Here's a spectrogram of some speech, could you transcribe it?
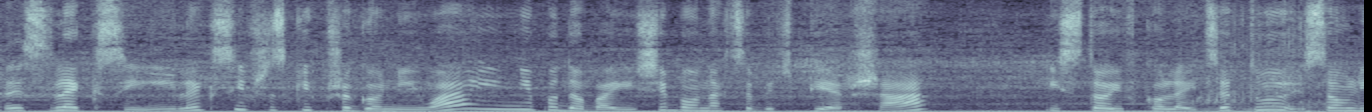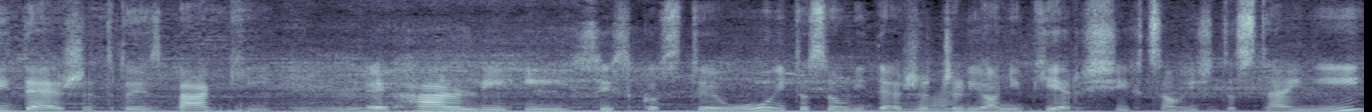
To jest Lexi i Lexi wszystkich przegoniła i nie podoba jej się, bo ona chce być pierwsza i stoi w kolejce. Tu są liderzy, to jest e, Harley i Cisco z tyłu i to są liderzy, No. czyli oni pierwsi chcą iść do stajni.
